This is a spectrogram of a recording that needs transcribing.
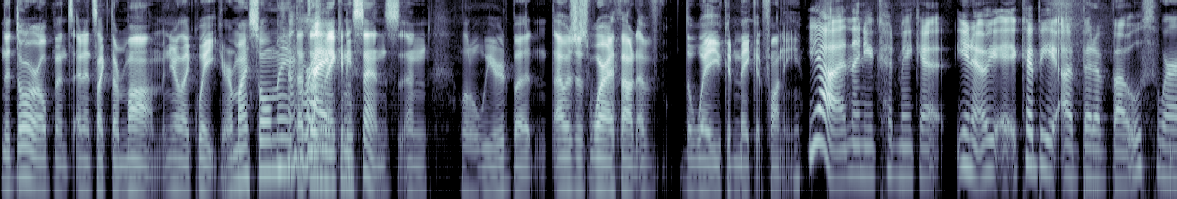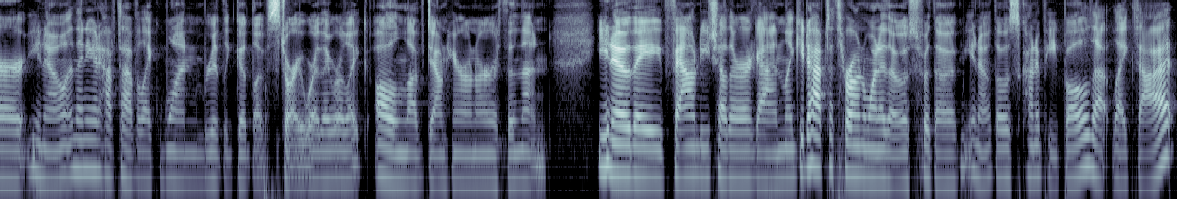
and the door opens and it's like their mom, and you're like, wait, you're my soulmate? That Right. doesn't make any sense. And a little weird, but that was just where I thought of the way you could make it funny. Yeah, and then you could make it, you know, it could be a bit of both where, you know, and then you'd have to have like one really good love story where they were like all in love down here on earth and then, you know, they found each other again. Like you'd have to throw in one of those for the, you know, those kind of people that like that.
